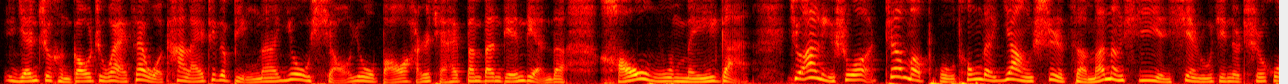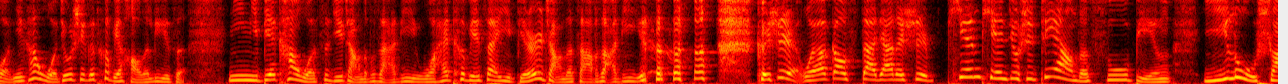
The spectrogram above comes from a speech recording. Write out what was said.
颜值很高之外，在我看来，这个饼呢又小又薄，而且还斑斑点点的，毫无美感。就按理说，这么普通的样式，怎么能吸引现如今的吃货？你看，我就是一个特别好的例子。你你别看我自己长得不咋地，我还特别在意别人长得咋不咋地。可是我要告诉大家的是，偏偏就是这样的酥饼，一路。刷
